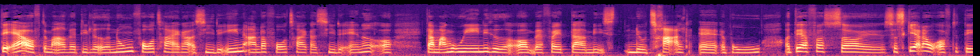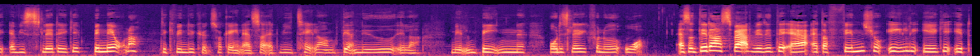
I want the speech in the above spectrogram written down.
det er ofte meget værdiladet. Nogle foretrækker at sige det ene, andre foretrækker at sige det andet, og der er mange uenigheder om, hvad for et, der er mest neutralt at, at bruge. Og derfor så, øh, så sker der jo ofte det, at vi slet ikke benævner det kvindelige kønsorgan, altså at vi taler om dernede eller mellem benene, hvor det slet ikke får noget ord. Altså det, der er svært ved det, det er, at der findes jo egentlig ikke et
